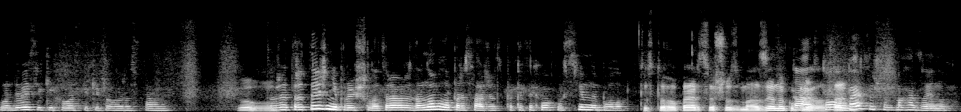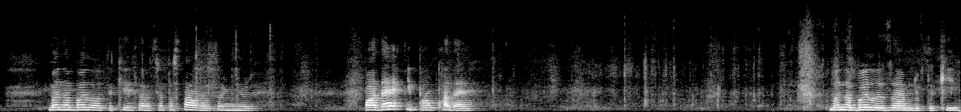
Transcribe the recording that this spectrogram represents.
Вон дивись, які хвостики повиростали. То вже три тижні пройшло, треба вже давно було пересаджувати, поки тих хвостів не було. То з того перцю, що з магазину Так, з того так? перцю, що з магазину. Ми набили отакі, зараз я поставлю, то мені впаде і пропаде. Ми набили землю в такі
